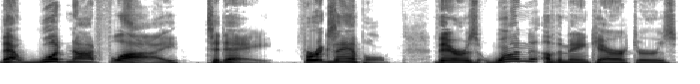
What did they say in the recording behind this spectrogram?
that would not fly today. For example, there's one of the main characters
